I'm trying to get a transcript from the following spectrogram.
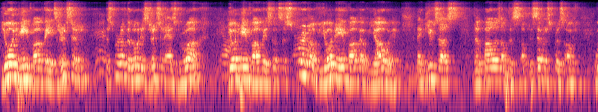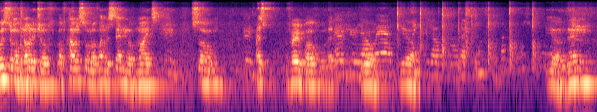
Yod He Vav. It's written. The spirit of the Lord is written as Ruach, Yeah. Yod He Vav. So it's the spirit of Yod He Vav of Yahweh that gives us the powers of the of the seven spirits of wisdom, of knowledge, of, of counsel, of understanding, of might. So that's very powerful. That yeah, yeah, yeah. Then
